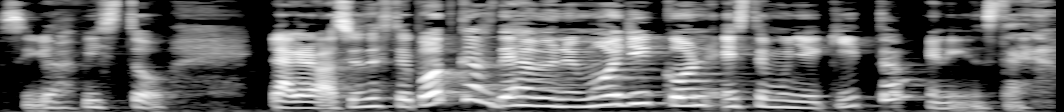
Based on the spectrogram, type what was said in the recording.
Si has visto la grabación de este podcast, déjame un emoji con este muñequito en Instagram.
